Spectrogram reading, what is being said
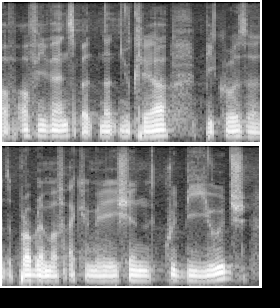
of, of, events, but not nuclear, because uh, the problem of accumulation could be huge, uh,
